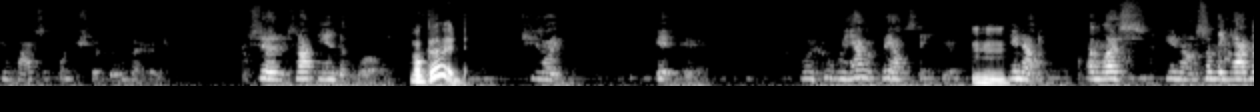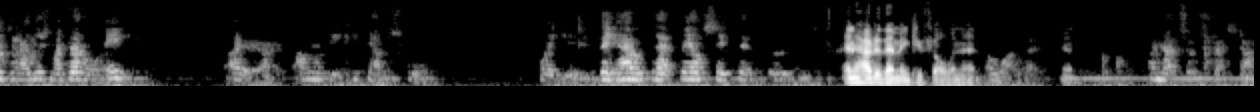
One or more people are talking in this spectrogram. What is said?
two classes when you start doing better again. She said, it's not the end of the world. Well, good. She's like, it, it, we, we have a fail state here. hmm You know, unless, you know, something happens and I lose my federal aid, I, I, I won't get kicked out of school. Like, they have that fail state there for a reason. And how did that make you feel when that? a lot better. Yeah. I'm not so stressed out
